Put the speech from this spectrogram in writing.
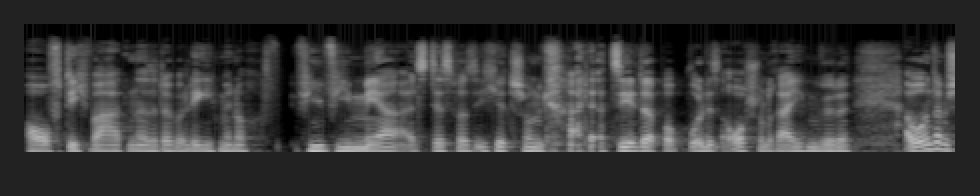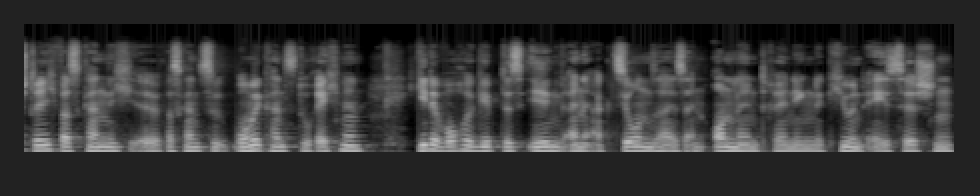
auf dich warten. Also da überlege ich mir noch viel, viel mehr als das, was ich jetzt schon gerade erzählt habe, obwohl das auch schon reichen würde. Aber unterm Strich, was kann ich, äh, was kannst du, womit kannst du rechnen? Jede Woche gibt es irgendeine Aktion, sei es ein Online-Training, eine Q&A-Session,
